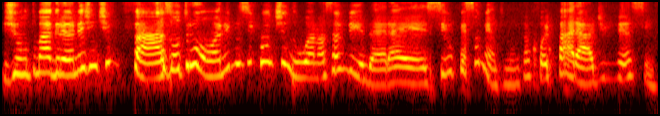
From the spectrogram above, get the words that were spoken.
junto uma grana e a gente faz outro ônibus e continua a nossa vida. Era esse o pensamento, nunca foi parar de viver assim.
